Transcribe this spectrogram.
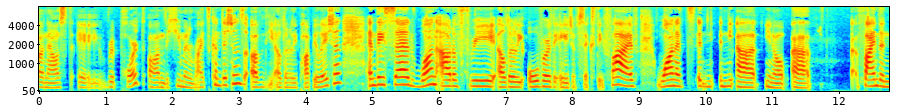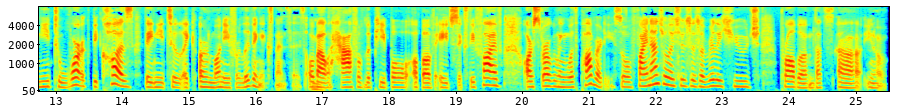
announced a report on the human rights conditions of the elderly population. And they said one out of three elderly over the age of 65 wanted, uh, you know, uh, find the need to work because they need to like earn money for living expenses. About half of the people above age 65 are struggling with poverty. So financial issues is a really huge problem that's uh, you know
